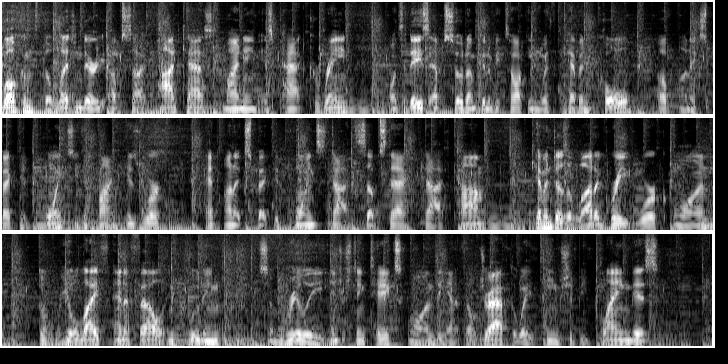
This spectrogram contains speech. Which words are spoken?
Welcome to the Legendary Upside podcast. My name is Pat Kerrane. On today's episode, I'm going to be talking with Kevin Cole of Unexpected Points. You can find his work at unexpectedpoints.substack.com. Kevin does a lot of great work on the real life NFL, including some really interesting takes on the NFL draft, the way teams should be playing this,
